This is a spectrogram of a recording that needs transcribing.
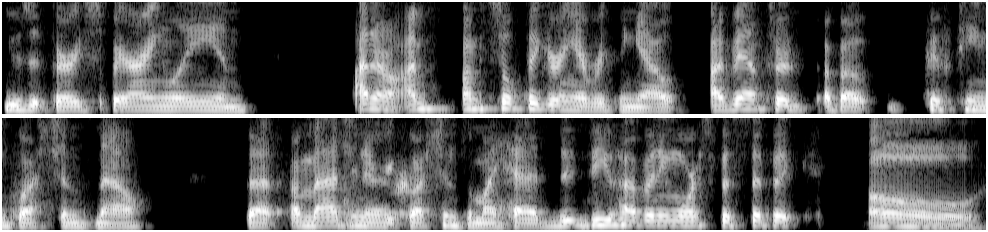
use it very sparingly. And I don't know. I'm I'm still figuring everything out. I've answered about 15 questions now. That imaginary questions in my head. Do, do you have any more specific? Oh,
